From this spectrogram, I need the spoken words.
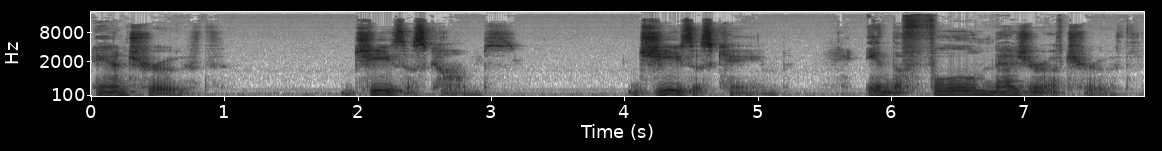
and truth. Jesus comes Jesus came in the full measure of truth.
